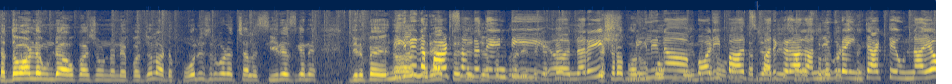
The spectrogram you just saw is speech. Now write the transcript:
పెద్దవాళ్ళే ఉండే అవకాశం ఉన్న నేపథ్యంలో అటు పోలీసులు కూడా చాలా దీనిపై పరువు మిగిలిన పోతుంది? బాడీ పార్ట్స్ పరికరాలు అన్ని కూడా ఇంటాక్టే ఉన్నాయా?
